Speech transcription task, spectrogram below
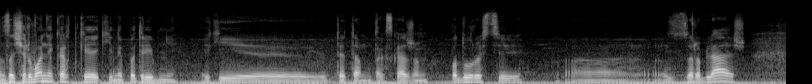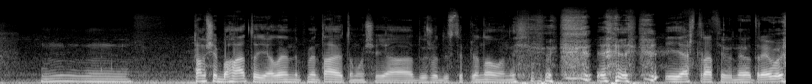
За червоні картки, які не потрібні, які ти там, так скажем, по дурості заробляєш. Там ще багато є, але не пам'ятаю, тому що я дуже дисциплінований і я штрафів не отримую.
